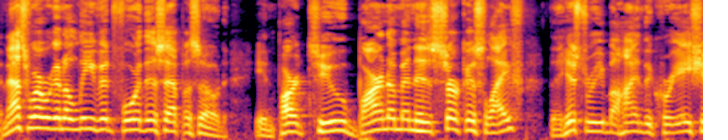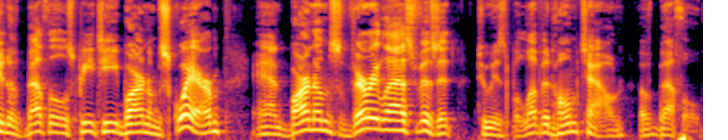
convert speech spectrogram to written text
And that's where we're going to leave it for this episode. In part two, Barnum and his circus life, the history behind the creation of Bethel's P.T. Barnum Square, and Barnum's very last visit to his beloved hometown of Bethel.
